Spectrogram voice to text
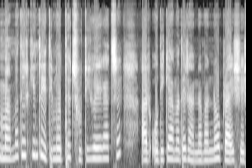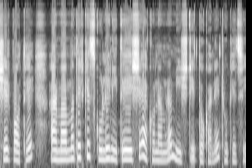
মাম্মাদের কিন্তু ইতিমধ্যে ছুটি হয়ে গেছে আর ওদিকে আমাদের রান্নাবান্নাও প্রায় শেষের পথে। আর মাম্মাদেরকে স্কুলে নিতে এসে এখন আমরা মিষ্টির দোকানে ঢুকেছি।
